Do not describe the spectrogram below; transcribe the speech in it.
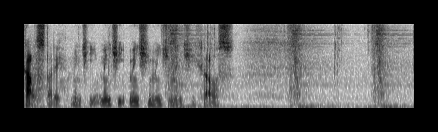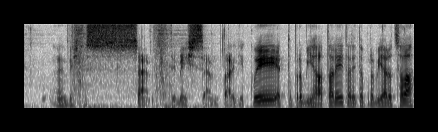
chaos tady. Menší, menší, menší, menší, menší chaos. Běžte sem, ty běž sem. Tak, děkuji. Jak to probíhá tady? Tady to probíhá docela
